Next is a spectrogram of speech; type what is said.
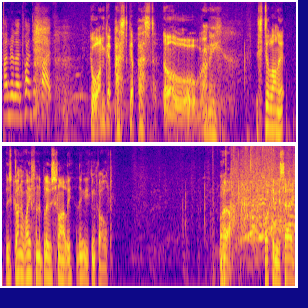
125. Go on, get past, get past. Oh, Ronnie. He's still on it. He's gone away from the blue slightly. I think he can hold. Well, what can you say?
